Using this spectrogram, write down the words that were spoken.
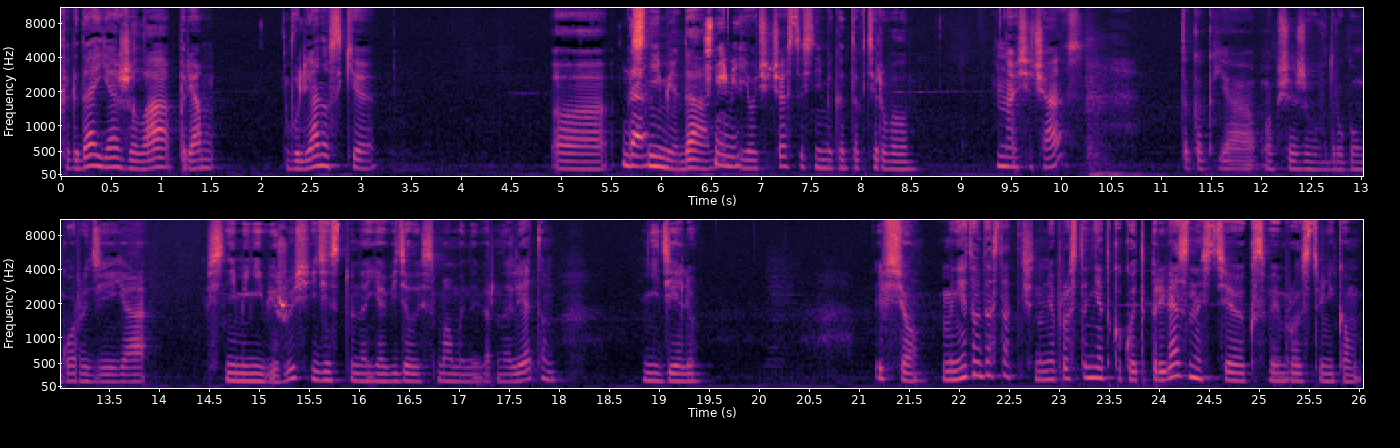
когда я жила прям в Ульяновске э, Да, с ними, да. с ними. И очень часто с ними контактировала. Но сейчас, так как я вообще живу в другом городе, я с ними не вижусь. Единственное, я виделась с мамой, наверное, летом, неделю. И все. Мне этого достаточно. У меня просто нет какой-то привязанности к своим родственникам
